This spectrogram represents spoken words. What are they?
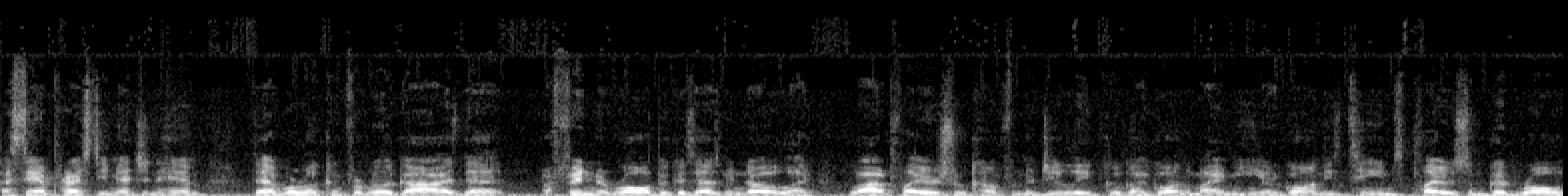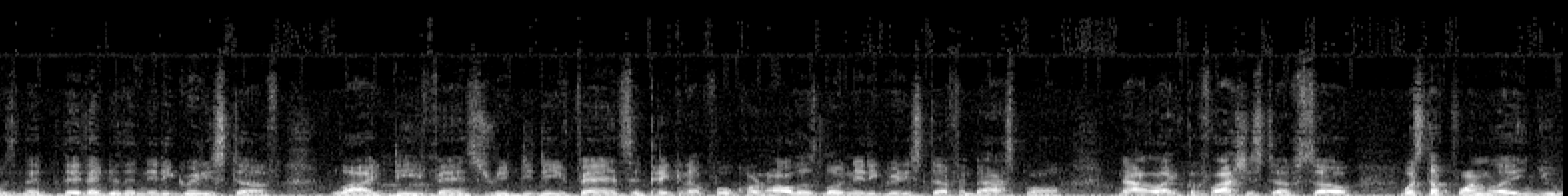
uh, Sam Presti mentioned to him that we're looking for real guys that are fitting the role because as we know, like a lot of players who come from the G League go, like, go on the Miami Heat or go on these teams, play with some good roles, and they they, they do the nitty gritty stuff like mm-hmm. defense, re- defense, and picking up full court, and all those little nitty gritty stuff in basketball, not like the flashy stuff. So, what's the formula you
